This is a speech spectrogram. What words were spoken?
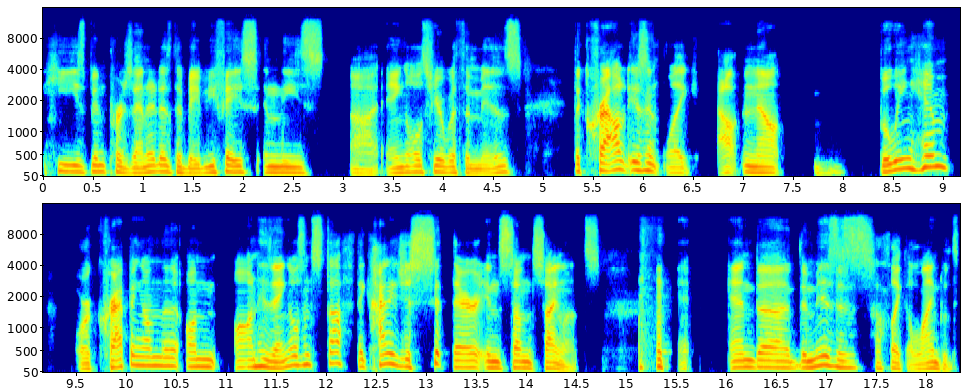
he's been presented as the babyface in these uh, angles here with the Miz, the crowd isn't like out and out booing him or crapping on the on on his angles and stuff. They kind of just sit there in some silence. and uh the Miz is like aligned with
